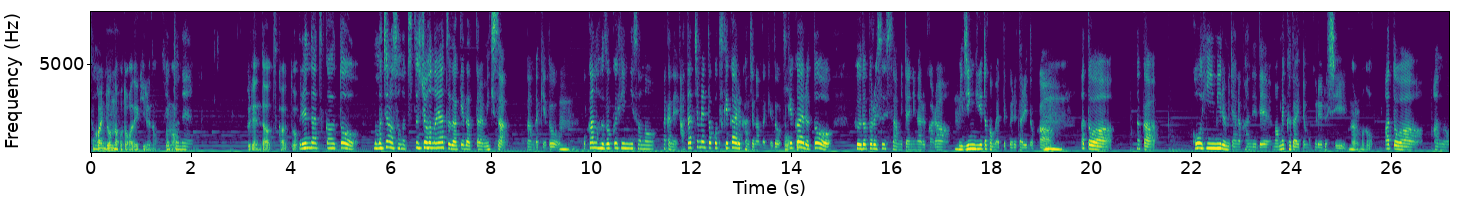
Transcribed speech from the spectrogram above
他にどんなことができるの？えそのっとね、ブレンダーを使うと。ブ。レンダー使うと、まあもちろんその筒状のやつだけだったらミキサーなんだけど、うん。他の付属品にその、なんかね、アタッチメントをこう付け替える感じなんだけど、付け替えると、フードプロセッサーみたいになるから、うん。みじん切りとかもやってくれたりとうか、ん。あとは、なんか、コーヒーミルみたいな感じで豆砕いてもくれるし、なるほど。あとは、あの、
